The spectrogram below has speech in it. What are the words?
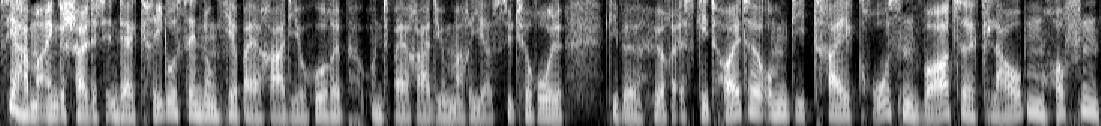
Sie haben eingeschaltet in der Credo-Sendung hier bei Radio Horeb und bei Radio Maria Südtirol. Liebe Hörer, es geht heute um die drei großen Worte Glauben, Hoffen,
